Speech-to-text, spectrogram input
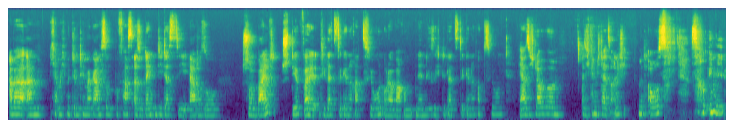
Aber ähm, ich habe mich mit dem Thema gar nicht so befasst. Also denken die, dass die Erde so schon bald stirbt, weil die letzte Generation oder warum nennen die sich die letzte Generation? Ja, also ich glaube, also ich kenne mich da jetzt auch nicht mit aus. So irgendwie,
